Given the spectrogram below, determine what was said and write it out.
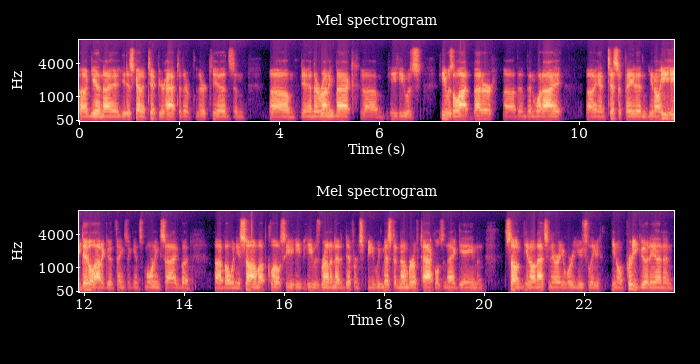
uh, again, I, you just got to tip your hat to their their kids and um, and their running back. Um, he he was he was a lot better uh, than than what I uh, anticipated. You know, he he did a lot of good things against Morningside, but uh, but when you saw him up close, he, he he was running at a different speed. We missed a number of tackles in that game, and so you know that's an area we're usually you know pretty good in. And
